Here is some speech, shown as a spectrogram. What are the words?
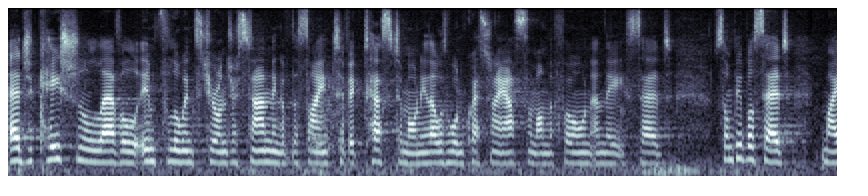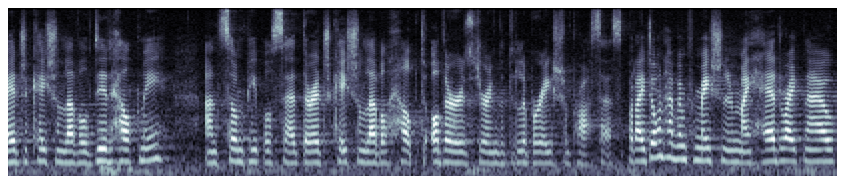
educational level influenced your understanding of the scientific testimony? That was one question I asked them on the phone, and they said, some people said, my education level did help me, and some people said their education level helped others during the deliberation process. But I don't have information in my head right now.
